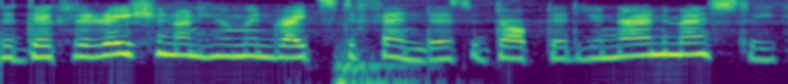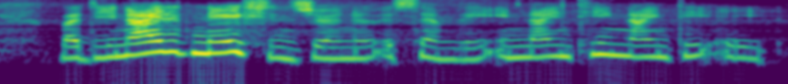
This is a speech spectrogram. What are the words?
the declaration on human rights defenders adopted unanimously by the United Nations General Assembly in nineteen ninety eight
